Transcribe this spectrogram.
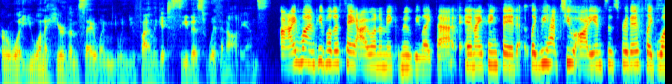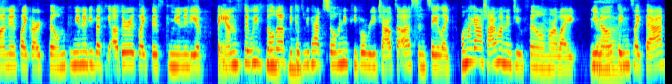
or what you want to hear them say when when you finally get to see this with an audience? I want people to say, I want to make a movie like that. And I think that, like, we have two audiences for this. Like, one is like our film community, but the other is like this community of fans that we've built mm-hmm. up because we've had so many people reach out to us and say, like, oh my gosh, I want to do film or like, you yeah. know, things like that.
